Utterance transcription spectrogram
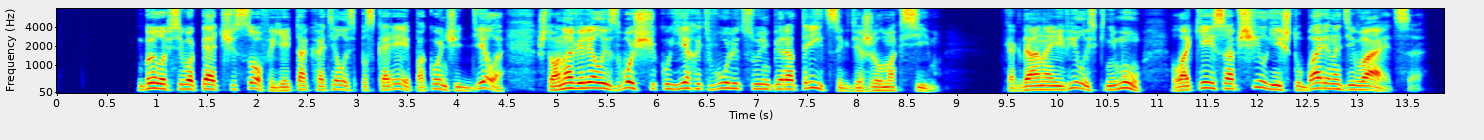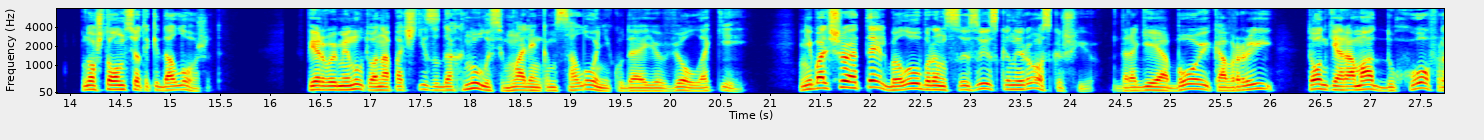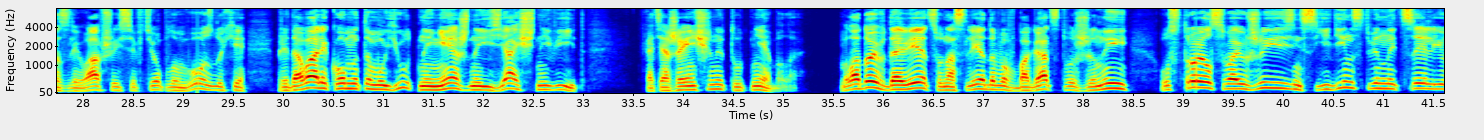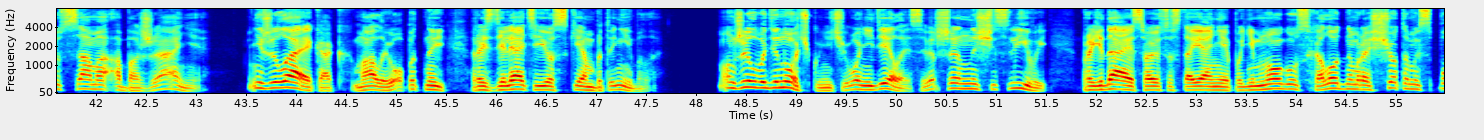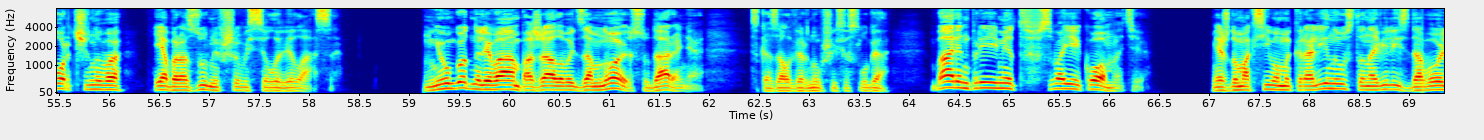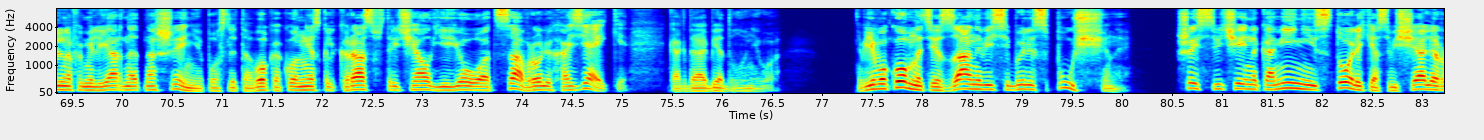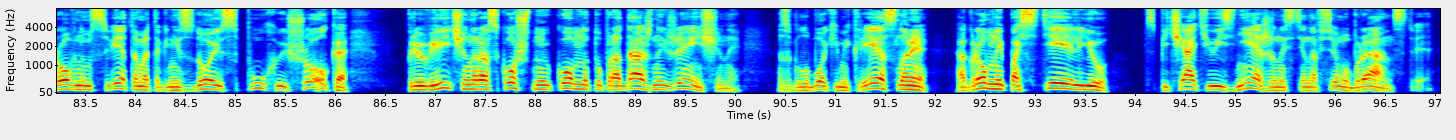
Было всего пять часов, и ей так хотелось поскорее покончить дело, что она велела извозчику ехать в улицу Императрицы, где жил Максим. Когда она явилась к нему, лакей сообщил ей, что барин одевается, но что он все-таки доложит. Первую минуту она почти задохнулась в маленьком салоне, куда ее ввел лакей. Небольшой отель был убран с изысканной роскошью. Дорогие обои, ковры, тонкий аромат духов, разливавшийся в теплом воздухе, придавали комнатам уютный, нежный, изящный вид, хотя женщины тут не было. Молодой вдовец, унаследовав богатство жены, устроил свою жизнь с единственной целью самообожания, не желая, как малый опытный, разделять ее с кем бы то ни было. Он жил в одиночку, ничего не делая, совершенно счастливый, проедая свое состояние понемногу с холодным расчетом испорченного и образумившегося ловеласа. «Не угодно ли вам пожаловать за мною, сударыня?» — сказал вернувшийся слуга. «Барин примет в своей комнате». Между Максимом и Каролиной установились довольно фамильярные отношения после того, как он несколько раз встречал ее у отца в роли хозяйки, когда обедал у него. В его комнате занавеси были спущены. Шесть свечей на камине и столики освещали ровным светом это гнездо из пуха и шелка, преувеличенно роскошную комнату продажной женщины с глубокими креслами, огромной постелью, с печатью изнеженности на всем убранстве.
